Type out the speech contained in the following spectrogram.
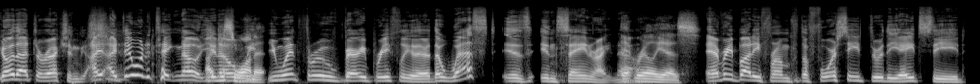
go, that direction. I, I do want to take note. You I know, just want we, it. you went through very briefly there. The West is insane right now. It really is. Everybody from the four seed through the eight seed,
